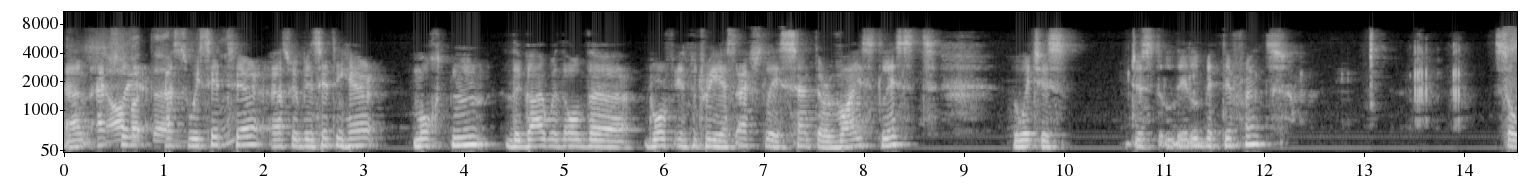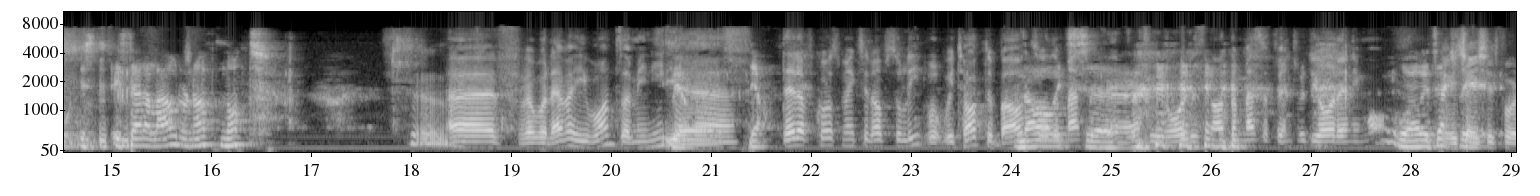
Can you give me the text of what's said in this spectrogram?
And actually, but, um, as we sit here, as we've been sitting here, Morten, the guy with all the dwarf infantry, has actually sent a revised list, which is just a little bit different. So is is that allowed or not? Not. Uh, f- whatever he wants. I mean, he can. Yeah. Uh, Yeah. that of course makes it obsolete. What we talked about. No, so the it's, massive uh, infantry horde is not the massive infantry horde anymore. Well, it's Maybe actually change it for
